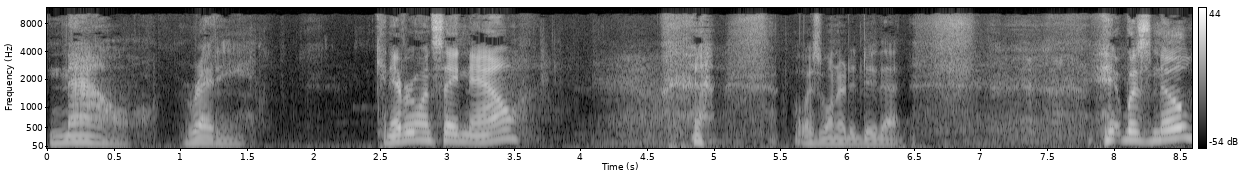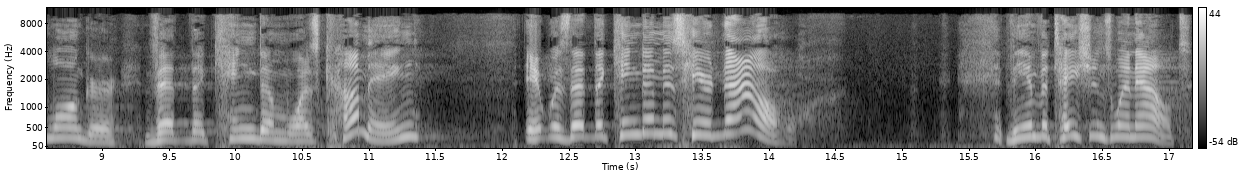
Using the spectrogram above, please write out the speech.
now ready. Can everyone say now? now. Always wanted to do that. It was no longer that the kingdom was coming it was that the kingdom is here now. The invitations went out.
